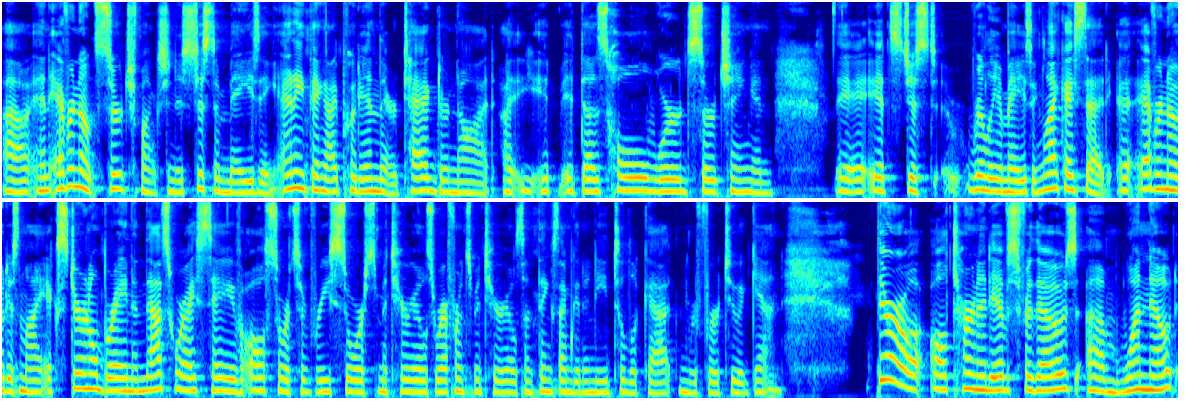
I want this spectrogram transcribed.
uh, and Evernote search function is just amazing. Anything I put in there, tagged or not, I, it, it does whole word searching and it's just really amazing. Like I said, Evernote is my external brain, and that's where I save all sorts of resource materials, reference materials, and things I'm going to need to look at and refer to again. There are alternatives for those. Um, OneNote,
